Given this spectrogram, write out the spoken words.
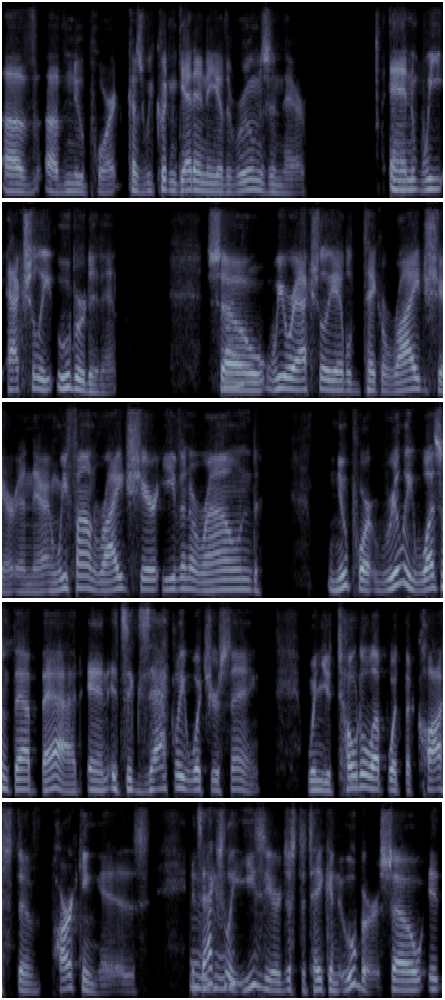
of of Newport, because we couldn't get any of the rooms in there, and we actually Ubered it in. So we were actually able to take a ride share in there, and we found ride share even around Newport really wasn't that bad. And it's exactly what you're saying. When you mm. total up what the cost of parking is, it's mm-hmm. actually easier just to take an Uber. So it,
